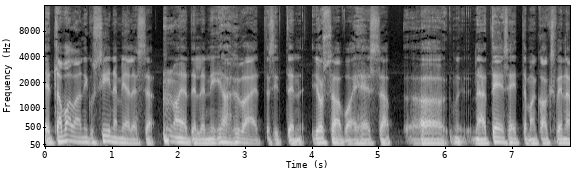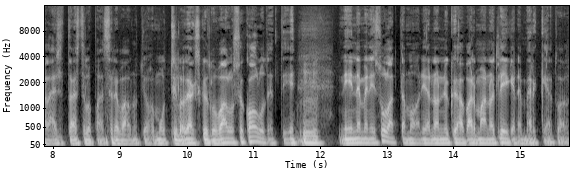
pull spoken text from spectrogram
Että tavallaan niin kuin siinä mielessä ajatellen niin ihan hyvä, että sitten jossain vaiheessa nämä T-72 venäläiset taistelupanssarivaunut, johon muut silloin 90-luvun alussa koulutettiin, mm. niin ne meni sulattamoon ja ne on nykyään varmaan noita liikennemerkkejä tuolla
